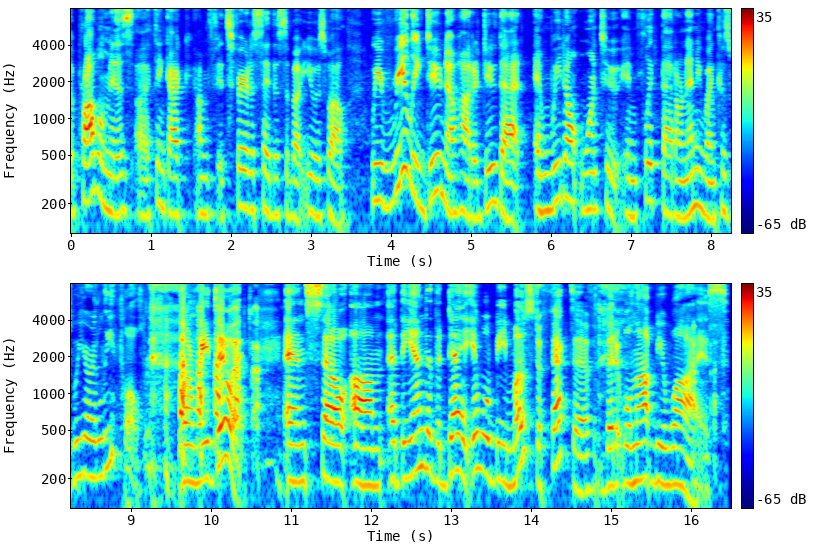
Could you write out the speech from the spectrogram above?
the problem is, I think I, I'm, it's fair to say this about you as well. We really do know how to do that, and we don't want to inflict that on anyone because we are lethal when we do it. And so, um, at the end of the day, it will be most effective, but it will not be wise.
